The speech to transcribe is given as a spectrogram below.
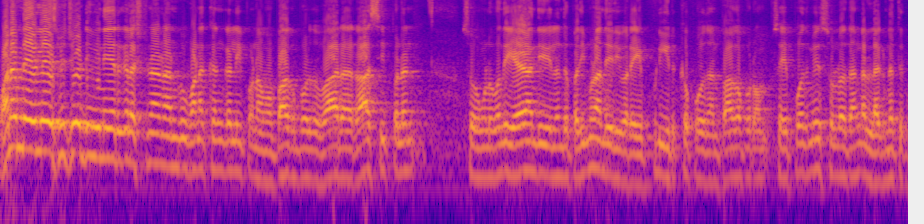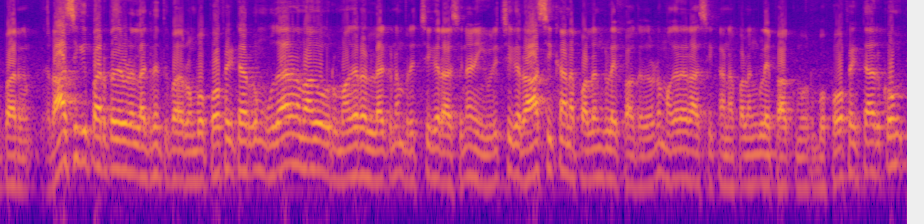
வணக்கம் நேர்களே spiritual TV நேர்கள் லட்சுமணா அன்பு வணக்கங்கள். இப்போ நம்ம பார்க்க போகிறது வார ராசி பலன். ஸோ உங்களுக்கு வந்து ஏழாம் தேதியிலேருந்து பதிமூணாம் தேதி வரை எப்படி இருக்க போகுதுன்னு பார்க்க போகிறோம் ஸோ எப்போதுமே சொல்கிறதாங்க லக்னத்துக்கு பாருங்கள் ராசிக்கு பார்ப்பதை விட லக்னத்துக்கு பார்க்க ரொம்ப பர்ஃபெக்டாக இருக்கும். உதாரணமாக ஒரு மகர லக்னம் ரிச்சிக ராசினா நீங்கள் ரிச்சிக ராசிக்கான பலன்களை பார்க்கறத விட மகர ராசிக்கான பலன்களை பார்க்கும்போது ரொம்ப பர்ஃபெக்டாக இருக்கும்.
